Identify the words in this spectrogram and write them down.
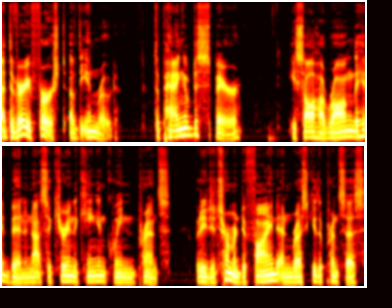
at the very first of the inroad. A pang of despair, he saw how wrong they had been in not securing the king and queen and prince, but he determined to find and rescue the princess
